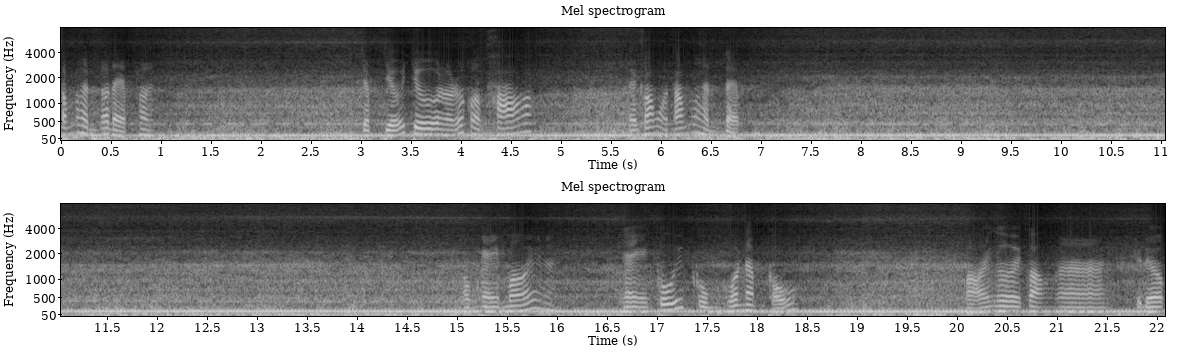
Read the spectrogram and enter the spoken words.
tấm hình nó đẹp thôi. Chụp giữa trưa là rất là khó để có một tấm hình đẹp. Một ngày mới ngày cuối cùng của năm cũ. Mọi người còn uh, thì được.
